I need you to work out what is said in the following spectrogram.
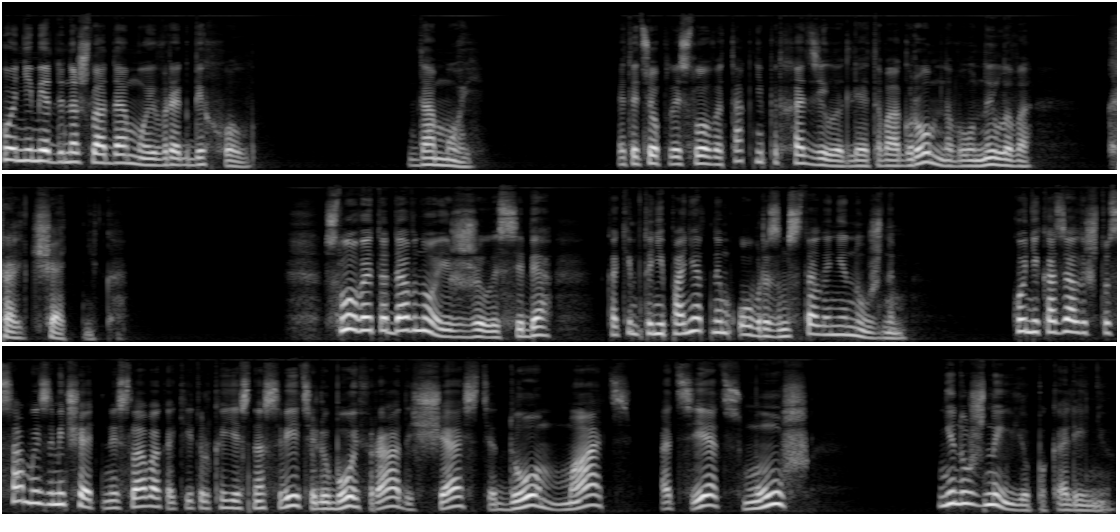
Конни медленно шла домой, в регби-холл. Домой. Это теплое слово так не подходило для этого огромного, унылого крольчатника. Слово это давно изжило себя, каким-то непонятным образом стало ненужным. Коне казалось, что самые замечательные слова, какие только есть на свете, любовь, радость, счастье, дом, мать, отец, муж, не нужны ее поколению.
